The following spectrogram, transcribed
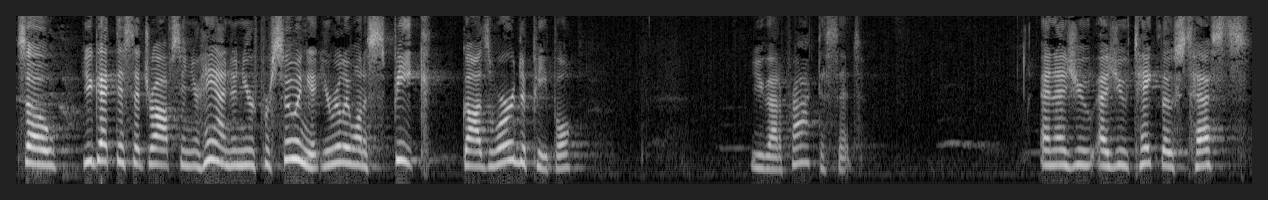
So you get this that drops in your hand and you're pursuing it. You really want to speak God's word to people. You got to practice it. And as you as you take those tests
